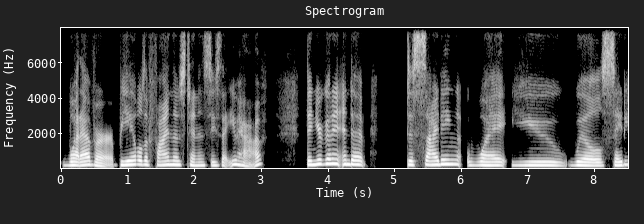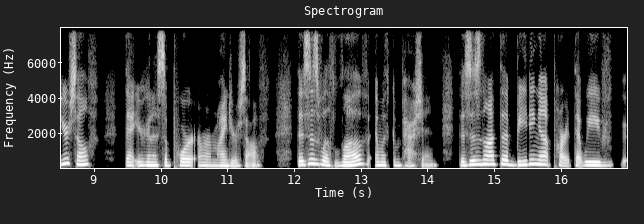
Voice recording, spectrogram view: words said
whatever, be able to find those tendencies that you have, then you're going to end up deciding what you will say to yourself that you're going to support and remind yourself. This is with love and with compassion. This is not the beating up part that we've uh,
